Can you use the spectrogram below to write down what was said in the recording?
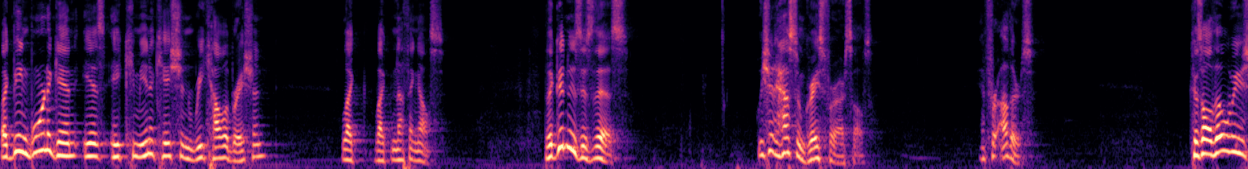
Like being born again is a communication recalibration like, like nothing else. The good news is this we should have some grace for ourselves and for others. Because although we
